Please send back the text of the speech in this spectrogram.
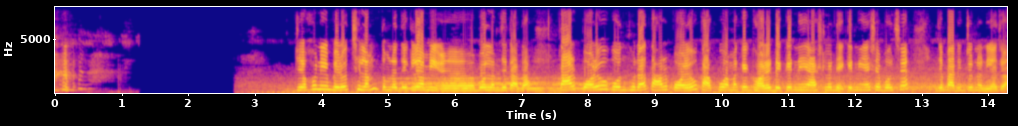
যখনই বেরোচ্ছিলাম, তোমরা দেখলে আমি বললাম যে টাটা। তারপরেও বন্ধুরা, তারপরেও কাকু আমাকে ঘরে ডেকে নিয়ে আসলো, ডেকে নিয়ে এসে বলছে যে, বাড়ির জন্য নিয়ে যাও।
